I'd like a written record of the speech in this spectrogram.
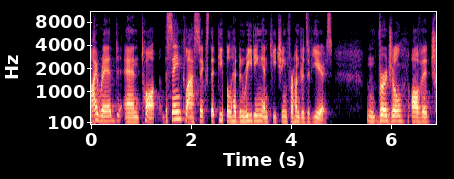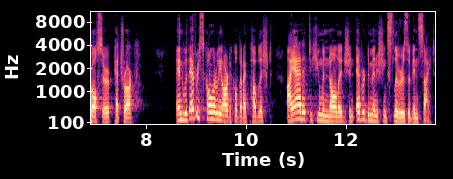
I read and taught the same classics that people had been reading and teaching for hundreds of years Virgil, Ovid, Chaucer, Petrarch. And with every scholarly article that I published, I added to human knowledge an ever diminishing slivers of insight.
